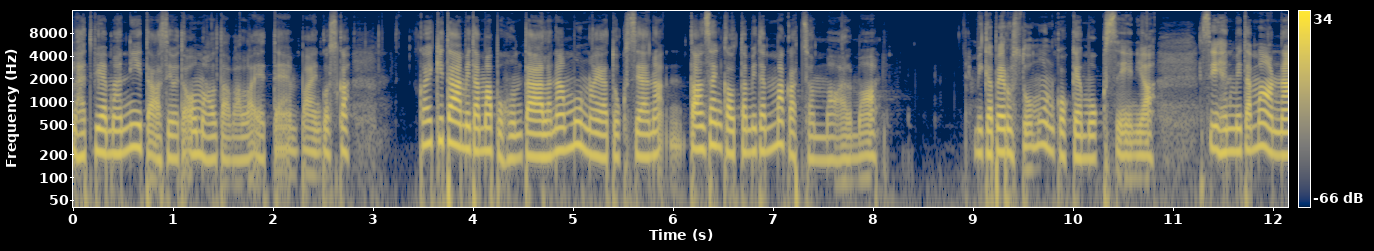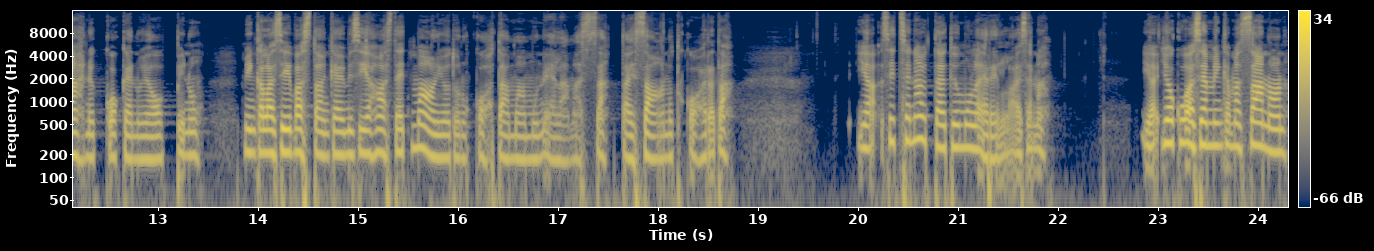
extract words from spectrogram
lähdet viemään niitä asioita omalla tavalla eteenpäin, koska kaikki tämä, mitä mä puhun täällä, nämä on mun ajatuksia, tämä on sen kautta, miten mä katson maailmaa, mikä perustuu mun kokemuksiin ja siihen, mitä mä oon nähnyt, kokenut ja oppinut, minkälaisia vastoinkäymisiä ja haasteita mä oon joutunut kohtaamaan mun elämässä tai saanut kohdata – ja sitten se näyttäytyy mulle erilaisena. Ja joku asia, minkä mä sanon,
